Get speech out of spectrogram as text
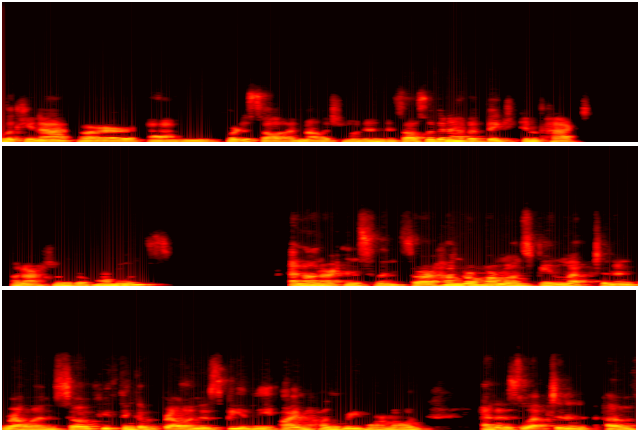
Looking at our um, cortisol and melatonin, it's also going to have a big impact on our hunger hormones and on our insulin. So our hunger hormones being leptin and ghrelin. So if you think of ghrelin as being the I'm hungry hormone and as leptin of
